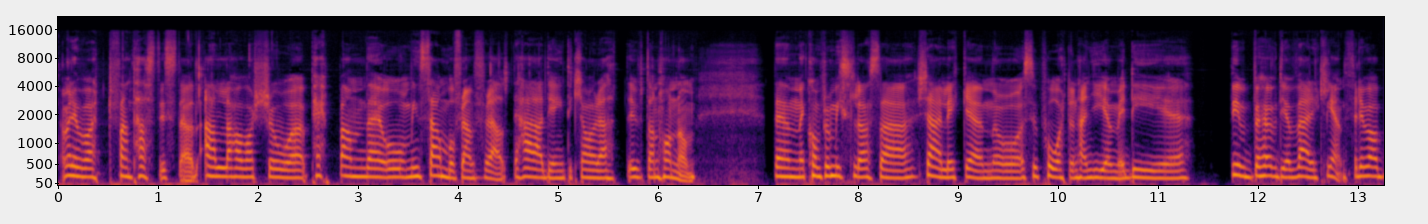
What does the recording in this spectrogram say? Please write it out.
Ja, men det har varit fantastiskt stöd. Alla har varit så peppande och min sambo framför allt. Det här hade jag inte klarat utan honom. Den kompromisslösa kärleken och supporten han ger mig, det, det behövde jag verkligen. För det har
